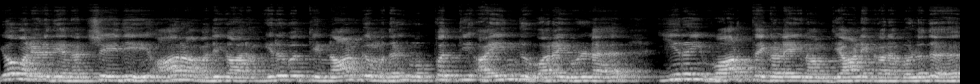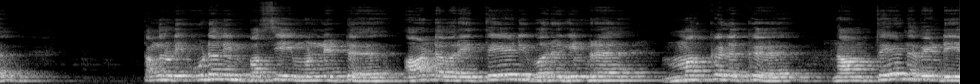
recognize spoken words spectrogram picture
யோவன் எழுதிய நற்செய்தி ஆறாம் அதிகாரம் இருபத்தி நான்கு முதல் முப்பத்தி ஐந்து வரை உள்ள இறை வார்த்தைகளை நாம் தியானிக்கிற பொழுது தங்களுடைய உடலின் பசியை முன்னிட்டு ஆண்டவரை தேடி வருகின்ற மக்களுக்கு நாம் தேட வேண்டிய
